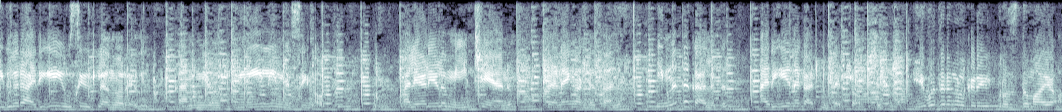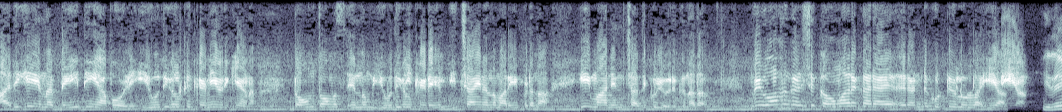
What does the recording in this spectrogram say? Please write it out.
ഇതുവരെ അരികെ യൂസ് ചെയ്തിട്ടില്ല എന്ന് പറയുന്നത് കാരണം റിയലി ഔട്ട് മലയാളികളെ മീറ്റ് ചെയ്യാനും കണ്ടെത്താനും ഇന്നത്തെ കാലത്ത് അരികേനെ കാട്ടിലും ബെറ്റർ ഓപ്ഷൻ യുവജനങ്ങൾക്കിടയിൽ പ്രസിദ്ധമായ അരികെ എന്ന ഡേറ്റിംഗ് ആപ്പ് വഴി യുവതികൾക്ക് കെണിയൊരുക്കിയാണ് ടോം തോമസ് എന്നും യുവതികൾക്കിടയിൽ ഇച്ചായൻ എന്നും അറിയപ്പെടുന്ന ഈ മാന്യൻ ചതിക്കുഴി ഒരുക്കുന്നത്. വിവാഹം കഴിച്ച് കൗമാരക്കാരായ രണ്ട് കുട്ടികളുള്ള ഇയാൾ. ഇതേ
